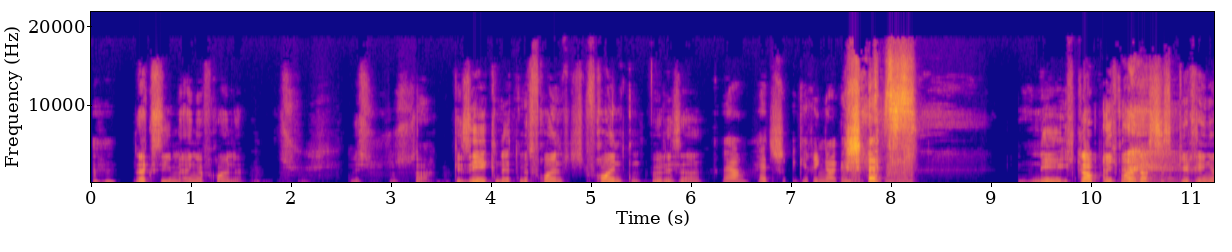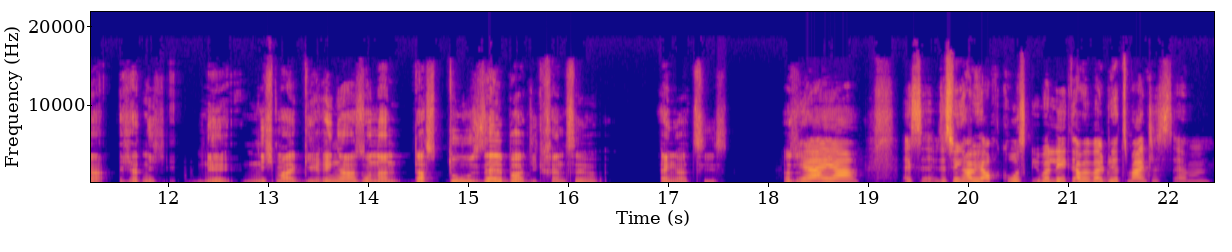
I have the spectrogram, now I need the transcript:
Mhm. Sechs, sieben enge Freunde. Nicht gesegnet mit Freund, Freunden, würde ich sagen. Ja, hätte ich geringer geschätzt. Nee, ich glaube nicht mal, dass es geringer, ich hätte nicht, nee, nicht mal geringer, sondern dass du selber die Grenze enger ziehst. Also, Ja, ja. Es, deswegen habe ich auch groß überlegt, aber weil du jetzt meintest, ähm,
